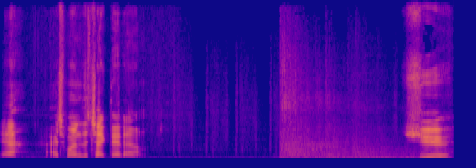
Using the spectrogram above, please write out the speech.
yeah, I just wanted to check that out. Sure.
